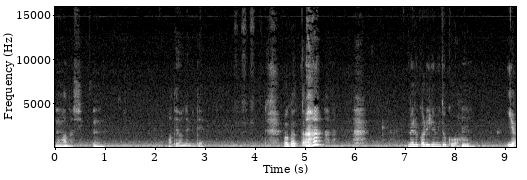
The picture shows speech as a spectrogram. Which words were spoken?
の話、うん。また読んでみて。分かった。メルカリで見とくわ。うん。いや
